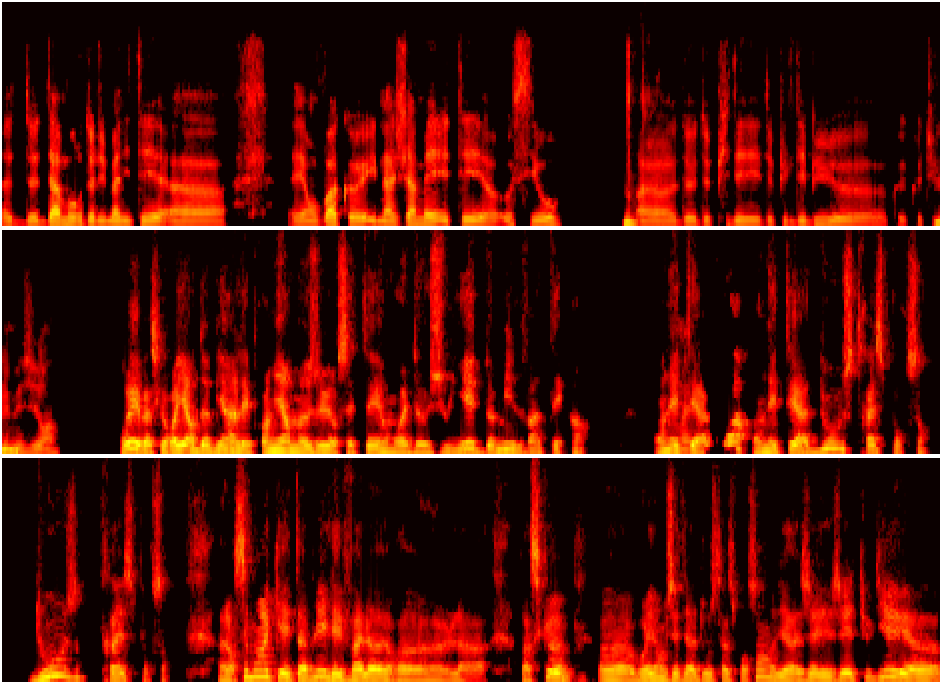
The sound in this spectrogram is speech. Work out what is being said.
d'amour de, l'humanité. et on voit qu'il n'a jamais été aussi haut mmh. de, depuis, des, depuis le début que, que, tu le mmh. mesures. Hein. Oui, parce que regarde bien, les premières mesures, c'était au mois de juillet 2021. On était à quoi? On était à 12-13%. 12-13%. Alors, c'est moi qui ai établi les valeurs euh, là, parce que, euh, voyons que j'étais à 12-13%, j'ai étudié euh,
